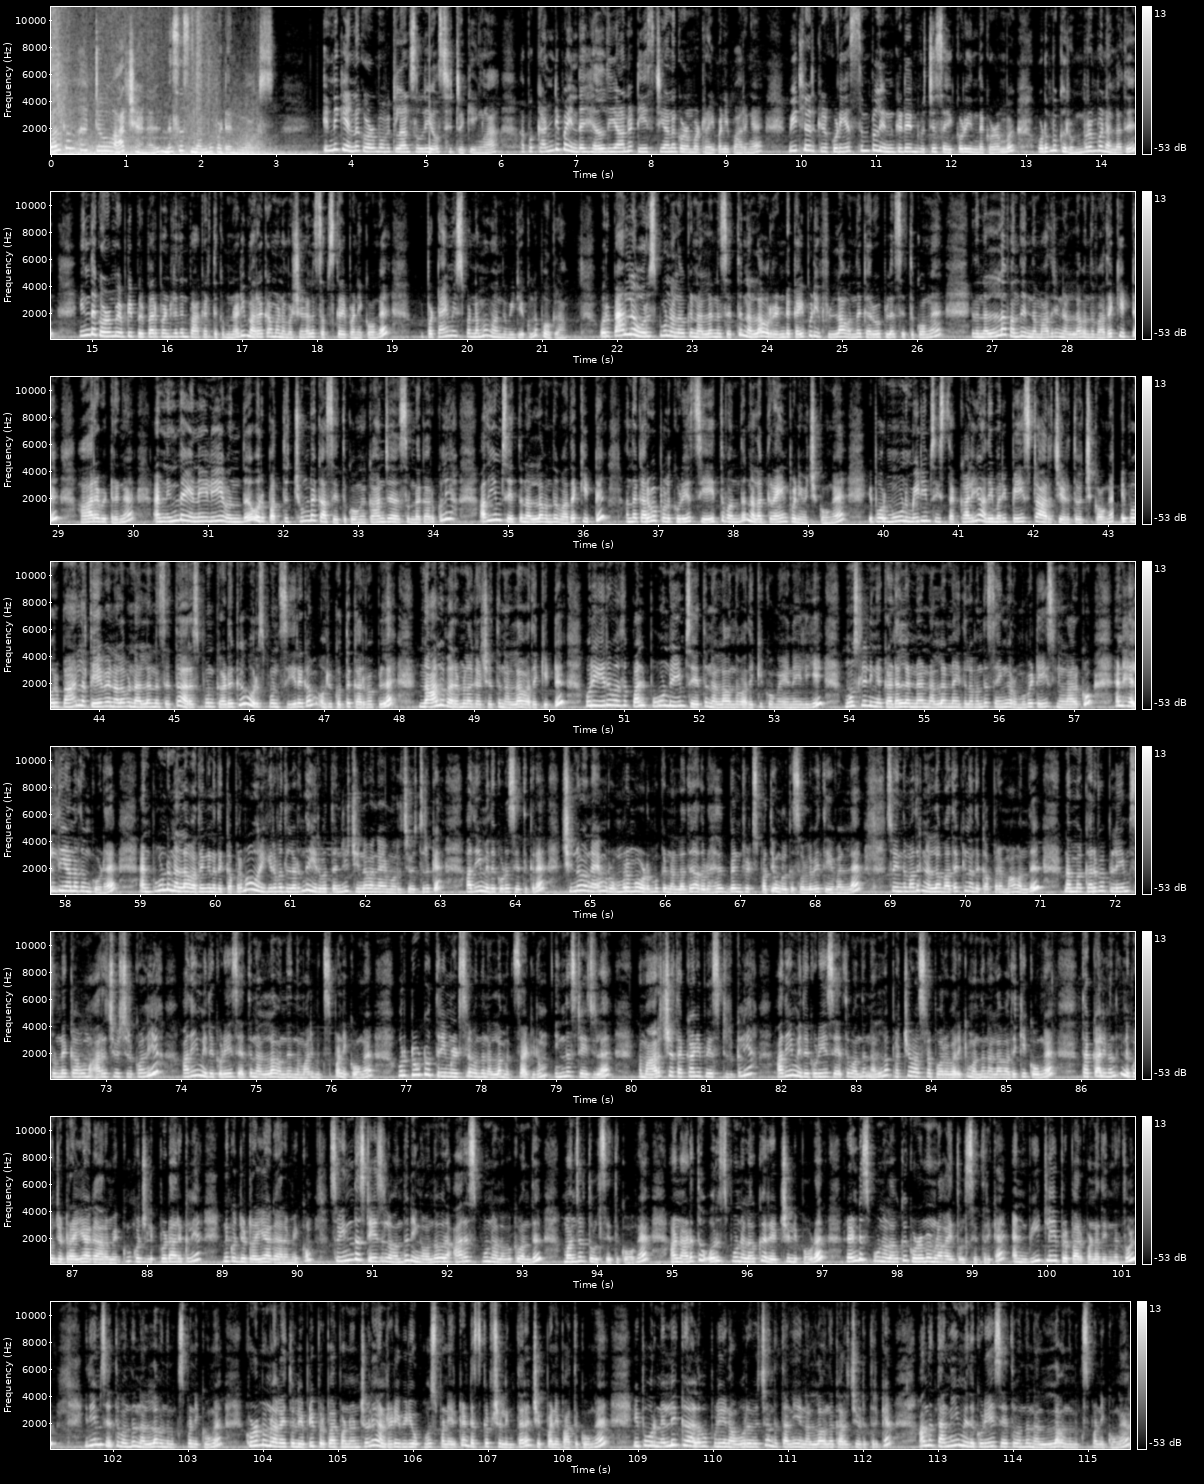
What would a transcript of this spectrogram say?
Welcome back to our channel Mrs. Nandu Patan Vlogs. இன்றைக்கி என்ன குழம்பு வைக்கலான்னு சொல்லி யோசிச்சுட்டு இருக்கீங்களா அப்போ கண்டிப்பாக இந்த ஹெல்த்தியான டேஸ்டியான குழம்பை ட்ரை பண்ணி பாருங்கள் வீட்டில் இருக்கக்கூடிய சிம்பிள் இன்க்ரீடியன்ட் வச்சு செய்யக்கூடிய இந்த குழம்பு உடம்புக்கு ரொம்ப ரொம்ப நல்லது. இந்த குழம்பு எப்படி ப்ரிப்பேர் பண்ணுறதுன்னு பார்க்கறதுக்கு முன்னாடி மறக்காமல் நம்ம சேனலை சப்ஸ்கிரைப் பண்ணிக்கோங்க. இப்போ டைம் வேஸ்ட் பண்ணாமல் வாங்க வீடியோக்குள்ளே போகலாம். ஒரு பேனில் ஒரு ஸ்பூன் அளவுக்கு நல்லெண்ணெய் சேர்த்து நல்லா ஒரு ரெண்டு கைப்பிடி ஃபுல்லாக வந்து கருவேப்பிலை சேர்த்துக்கோங்க. இதை நல்லா வந்து இந்த மாதிரி நல்லா வந்து வதக்கிட்டு ஆற விட்டுருங்க. அண்ட் இந்த எண்ணெயிலேயே வந்து ஒரு பத்து சுண்டைக்காய் சேர்த்துக்கோங்க. காஞ்ச சுண்டைக்காய் இருக்கும் இல்லையா அதையும் சேர்த்து நல்லா வந்து வதக்கிட்டு அந்த கருவேப்பிலை கூடயே சேர்த்து வந்து நல்லா கிரைண்ட் பண்ணி வச்சுக்கோங்க. இப்போ ஒரு மூணு மீடியம் சைஸ் தக்காளியும் அதே மாதிரி பேஸ்ட்டாக அரைச்சி எடுத்து வச்சுக்கோங்க. இப்போ ஒரு பேனில் தேவையான அளவு நல்லெண்ணெய் சேர்த்து அரை ஸ்பூன் கடுகு ஒரு ஸ்பூன் சீரகம் ஒரு கொத்து கருவேப்பிலை நாலு வரமிளகாய் சேர்த்து நல்லா வதக்கிட்டு ஒரு இருபது பல் பூண்டையும் சேர்த்து நல்லா வந்து வதக்கிக்கோங்க எண்ணெயிலேயே. மோஸ்ட்லி நீங்கள் கடலெண்ணெய் நல்லெண்ணெய் இதில் வந்து செய்யுங்க ரொம்பவே டேஸ்ட் நல்லாயிருக்கும். அண்ட் ஹெல்த்தியானதும் கூட. அண்ட் பூண்டு நல்லா வதங்கினதுக்கப்புறமா ஒரு இருபதுலேருந்து இருபத்தஞ்சு சின்ன வெங்காயம் முறிச்சு வச்சுருக்கேன். அதையும் இது கூட சேர்த்துக்கிறேன். சின்ன வெங்காயம் ரொம்ப ரொம்ப உடம்புக்கு நல்லது. அதோட ஹெல்த் பெனிஃபிட்ஸ் பற்றி உங்களுக்கு சொல்லவே தேவையில்ல. ஸோ இந்த மாதிரி நல்லா வதக்கினதுக்கப்புறமா வந்து நம்ம கருவேப்பிலையும் சுண்டைக்காவும் அரைச்சி வச்சுருக்கோம் இல்லையா? அதையும் இது கூடயே சேர்த்து நல்லா வந்து இந்த மாதிரி மிக்ஸ் பண்ணிக்கோங்க. ஒரு டூ டு த்ரீ மினிட்ஸில் வந்து நல்லா மிக்ஸ் ஆகிடும். இந்த ஸ்டேஜில் நம்ம அரைச்ச தக்காளி பேஸ்ட் இருக்கு இல்லையா? அதையும் இது கூடயே சேர்த்து வந்து நல்லா பச்சை வாசனை போகிற வரைக்கும் வந்து நல்லா வதக்கிக்கோங்க. தக்காளி வந்து இன்னும் கொஞ்சம் ட்ரை ஆக ஆரம்பிக்கும். கொஞ்சம் லிக்விடாக இருக்கு இல்லையா? இன்னும் கொஞ்சம் ட்ரை ஆக ஆரம்பிக்கும். ஸோ இந்த ஸ்டேஜில் வந்து நீங்கள் வந்து ஒரு அரை ஸ்பூன் அளவுக்கு வந்து மஞ்சள் தூள் சேர்த்துக்கோங்க. அண்ட் அடுத்து ஒரு ஸ்பூன் அளவுக்கு ரெட் சில்லி பவுடர் ரெண்டு ஸ்பூன் அளவுக்கு குழம்பு மிளகாய் தூள் சேர்த்துருக்கேன். அண்ட் வீட்லேயே ப்ரிப்பேர் பண்ணது இந்த தூள். இதையும் சேர்த்து வந்து நல்லா வந்து மிக்ஸ் பண்ணிக்கோங்க. குழம்பு மிளகாய் தூள் எப்படி ப்ரிப்பேர் பண்ணணும்னு சொல்லி ஆல்ரெடி வீடியோ போஸ்ட் பண்ணியிருக்கேன். டிஸ்கிரிப்ஷன் லிங்க் தரேன் செக் பண்ணி பார்த்துக்கோங்க. இப்போ ஒரு நெல்லிக்காய் அளவு புளியை நான் ஊற வச்சு அந்த தண்ணியை நல்லா வந்து கரைச்சி எடுத்திருக்கேன். அந்த தண்ணியும் இது கூடயே சேர்த்து வந்து நல்லா வந்து மிக்ஸ் பண்ணிக்கோங்க.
